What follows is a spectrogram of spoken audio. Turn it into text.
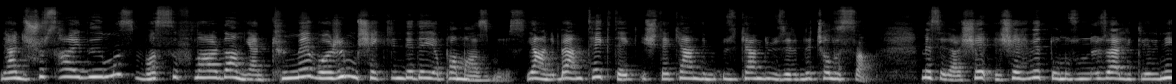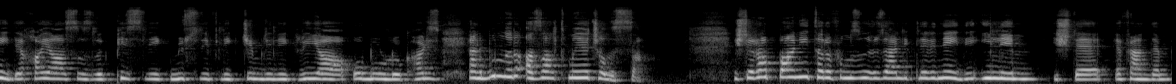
yani şu saydığımız vasıflardan yani tüme varım şeklinde de yapamaz mıyız? Yani ben tek tek işte kendim kendi üzerimde çalışsam Mesela şehvet domuzunun özellikleri neydi? Hayasızlık, pislik, müsriflik, cimrilik, riya, oburluk, haris yani bunları azaltmaya çalışsam. İşte Rabbani tarafımızın özellikleri neydi? İlim, işte efendim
